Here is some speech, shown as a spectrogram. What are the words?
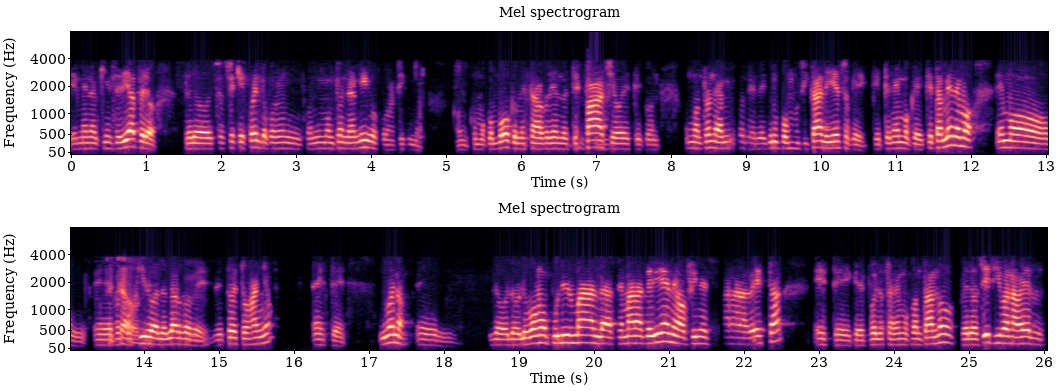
eh, menos de 15 días, pero pero yo sé que cuento con un con un montón de amigos, como así como con, como con vos que me estás abriendo este espacio, este con un montón de amigos de, grupos musicales y eso que que tenemos que que también hemos hemos eh, recogido a lo largo de, de todos estos años, este y bueno, eh, lo, lo, lo vamos a pulir más la semana que viene o fines de semana de esta este que después lo estaremos contando, pero sí, sí van a haber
